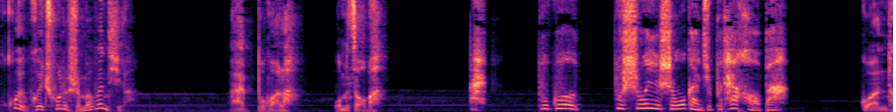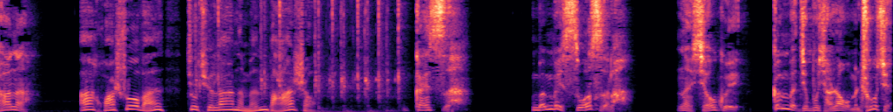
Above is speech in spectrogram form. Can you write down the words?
会不会出了什么问题啊？哎，不管了，我们走吧。哎，不过不说一声，我感觉不太好吧？管他呢！阿华说完就去拉那门把手。该死，门被锁死了，那小鬼根本就不想让我们出去。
